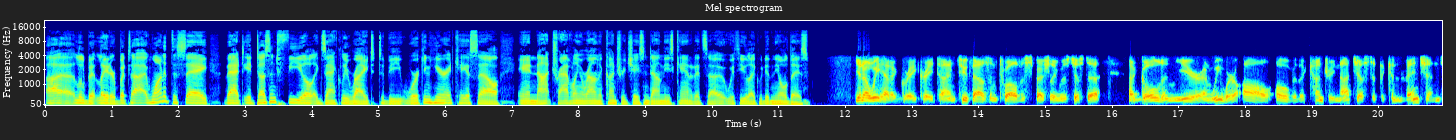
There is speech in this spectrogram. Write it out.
uh, a little bit later, but I wanted to say that it doesn't feel exactly right to be working here at KSL and not traveling around the country chasing down these candidates with you like we did in the old days? You know, we had a great, great time. 2012, especially, was just a a golden year, and we were all over the country, not just at the conventions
